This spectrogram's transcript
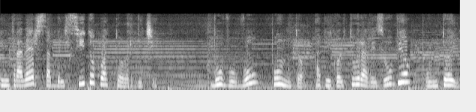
in traversa Belsito 14 www.apicolturavesuvio.it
